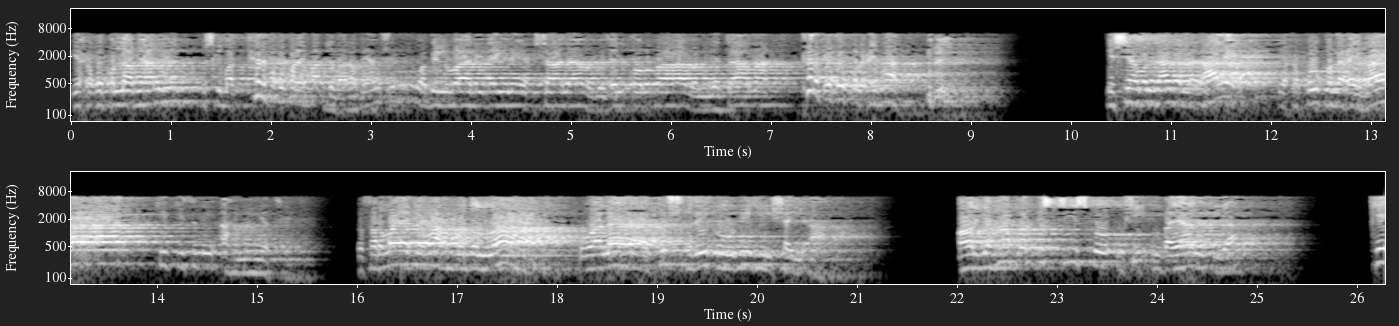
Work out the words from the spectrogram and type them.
یہ حقوق اللہ بیان ہوئے اس کے بعد پھر حقوق العباد دوبارہ بیان شروع وہ بل والدین احسانہ وزل قربا ولیتامہ پھر حقوق العباد؟ اس سے ہم اندازہ لگا لیں کہ حقوق العباد کی کتنی اہمیت ہے تو فرمایا کہ وحمد اللہ ولا تشرکوا به شیئا اور یہاں پر اس چیز کو بھی بیان کیا کہ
